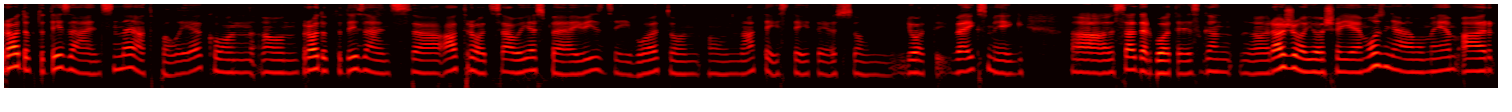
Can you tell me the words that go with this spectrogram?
produktu dizains neatpaliek un, un produktu dizains uh, atrod savu iespēju izdzīvot un, un attīstīties un ļoti veiksmīgi uh, sadarboties gan uh, ražojošajiem uzņēmumiem ar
